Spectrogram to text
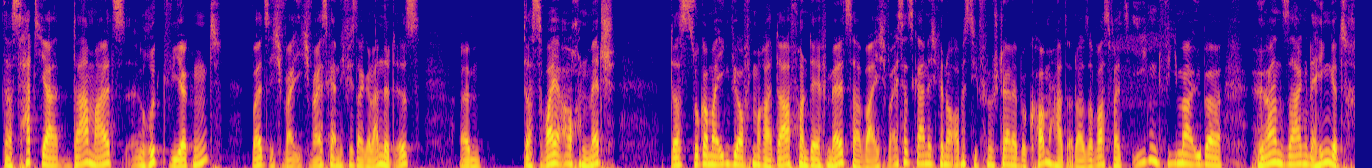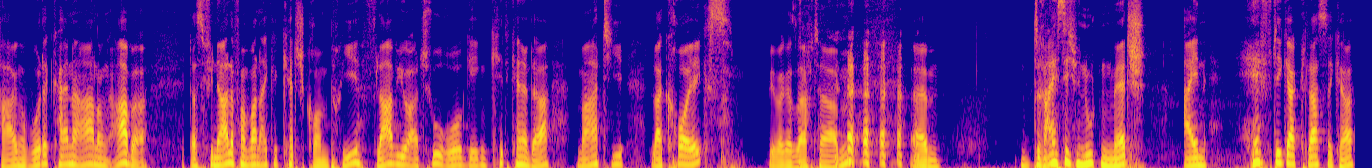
das hat ja damals rückwirkend, weil ich, ich weiß gar nicht, wie es da gelandet ist, ähm, das war ja auch ein Match, das sogar mal irgendwie auf dem Radar von Dave Meltzer war. Ich weiß jetzt gar nicht genau, ob es die fünf Sterne bekommen hat oder sowas, weil es irgendwie mal über Hörensagen dahingetragen wurde, keine Ahnung. Aber das Finale vom One Ike Catch Grand Prix, Flavio Arturo gegen Kid Canada, Marty Lacroix, wie wir gesagt haben, ähm, 30 Minuten Match, ein heftiger Klassiker.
